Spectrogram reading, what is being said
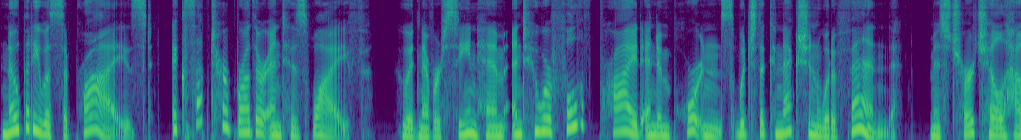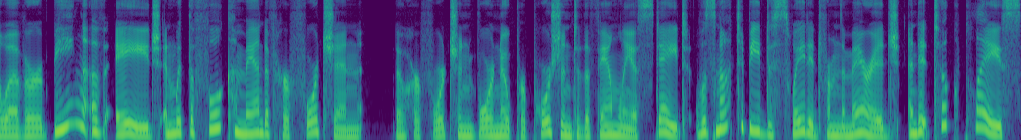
nobody was surprised, except her brother and his wife, who had never seen him and who were full of pride and importance which the connection would offend. Miss Churchill, however, being of age and with the full command of her fortune, though her fortune bore no proportion to the family estate, was not to be dissuaded from the marriage, and it took place,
